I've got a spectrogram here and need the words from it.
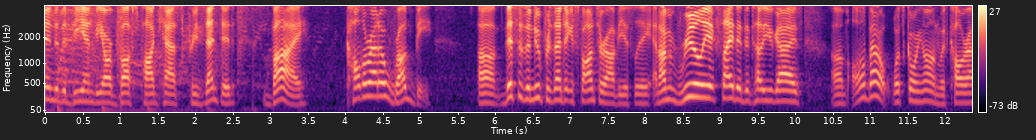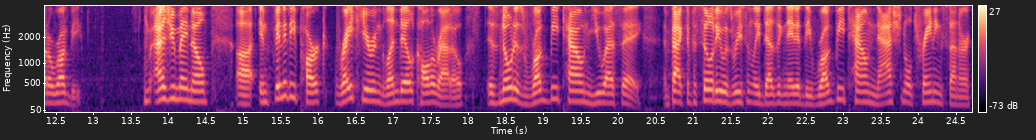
Into the DNVR Buffs podcast presented by Colorado Rugby. Uh, this is a new presenting sponsor, obviously, and I'm really excited to tell you guys um, all about what's going on with Colorado Rugby. As you may know, uh, Infinity Park, right here in Glendale, Colorado, is known as Rugby Town, USA. In fact, the facility was recently designated the Rugby Town National Training Center,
